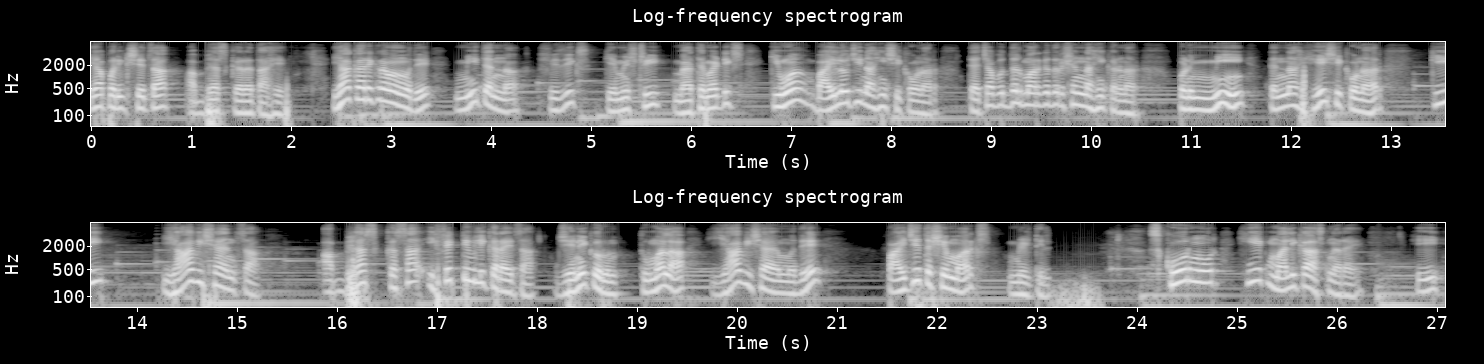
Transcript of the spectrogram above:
या परीक्षेचा अभ्यास करत आहे. ह्या कार्यक्रमामध्ये मी त्यांना फिजिक्स केमिस्ट्री मॅथमॅटिक्स किंवा बायोलॉजी नाही शिकवणार त्याच्याबद्दल मार्गदर्शन नाही करणार पण मी त्यांना हे शिकवणार की ह्या विषयांचा अभ्यास कसा इफेक्टिव्हली करायचा जेणेकरून तुम्हाला ह्या विषयामध्ये पाहिजे तसे मार्क्स मिळतील. स्कोर मोर ही एक मालिका असणार आहे. ही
